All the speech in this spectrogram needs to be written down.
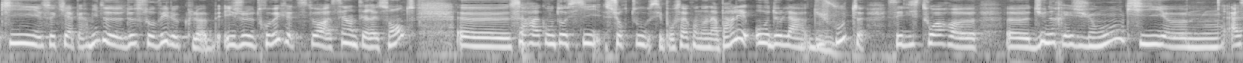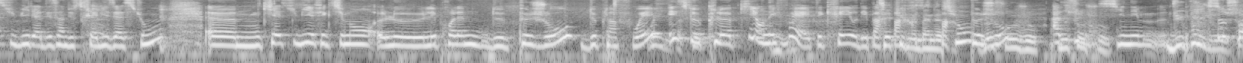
qui, ce qui a permis de, de sauver le club. Et je trouvais que cette histoire assez intéressante. Ça raconte aussi, surtout, c'est pour ça qu'on en a parlé, au-delà du foot, c'est l'histoire euh, euh, d'une région qui euh, a subi la désindustrialisation, euh, qui a subi effectivement le- les problèmes de Peugeot de plein fouet, Oui, et ce que- club qui, en effet, a été créé au départ par, une émanation par Peugeot. C'est une- Du Peugeot, Sochaux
